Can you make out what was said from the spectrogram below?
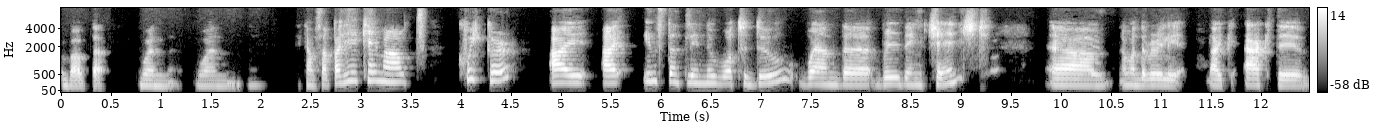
about that when when it comes up. But he came out quicker. I i instantly knew what to do when the breathing changed um and when the really like active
